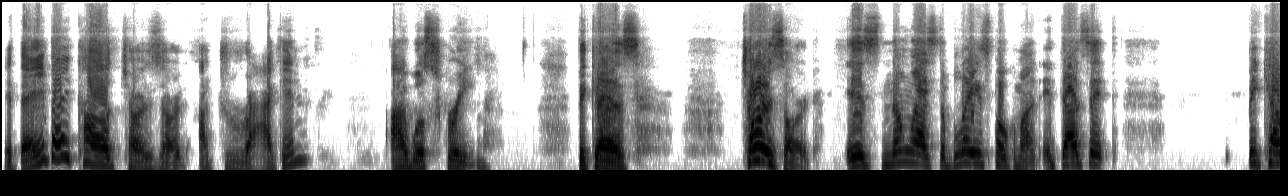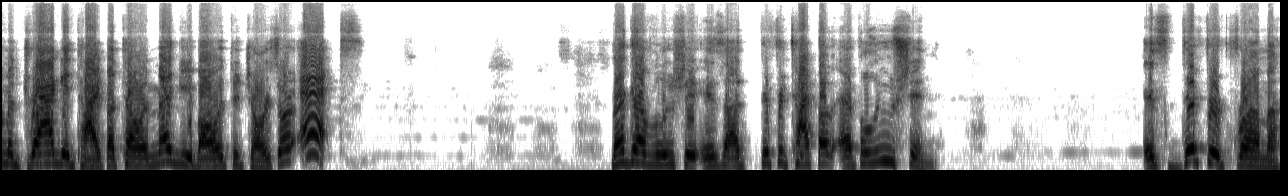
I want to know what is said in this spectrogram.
If anybody called Charizard a dragon, I will scream. Because Charizard is known as the Blaze Pokemon. It doesn't become a dragon type until it Mega into Charizard X. Mega Evolution is a different type of evolution. It's different from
